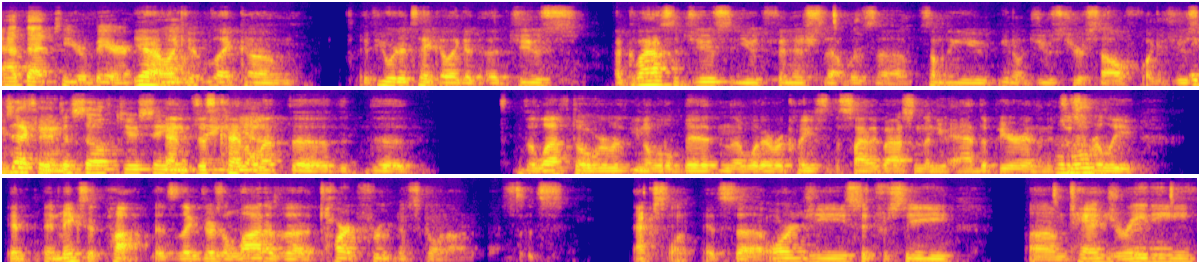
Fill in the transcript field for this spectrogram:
add that to your beer." Yeah, like Um, it, like um, if you were to take like a, a juice, a glass of juice that you'd finish that was uh, something you you know juiced yourself, like a juicing exactly machine, the self-juicing and just kind of yeah. let the, the the the leftover you know a little bit and the whatever clings to the side of the glass, and then you add the beer, and then it just Uh-huh. really it, it makes it pop. It's like there's a lot of uh, tart fruitness going on. It's, it's excellent. It's uh, orangey, citrusy, um, tangerine.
